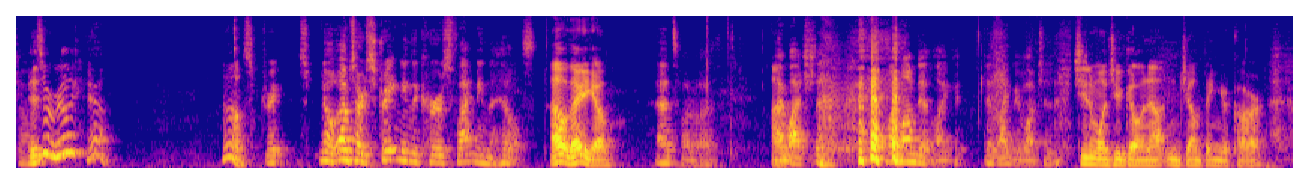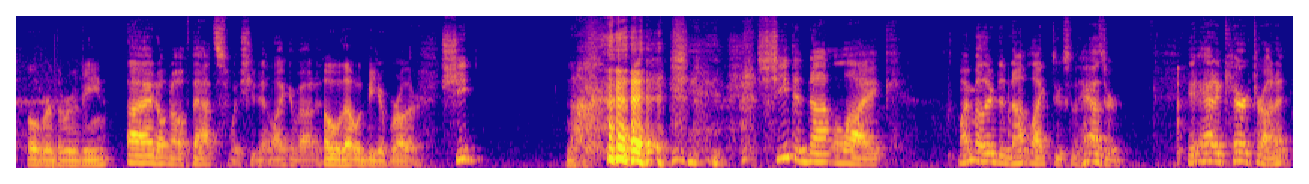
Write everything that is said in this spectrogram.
song. Is it really? Yeah. Oh, Straight. No, I'm sorry. Straightening the curves, flattening the hills. oh, there you go. That's what it was. I I'm- watched it. My mom didn't like it. Didn't like me watching it. She didn't want you going out and jumping your car over the ravine. I don't know if that's what she didn't like about it. Oh, that would be your brother. She No. she did not like. My mother did not like Dukes of Hazzard. It had a character on it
